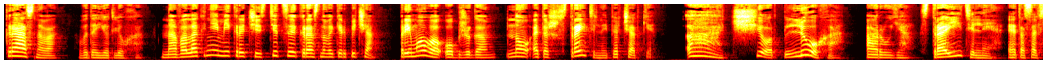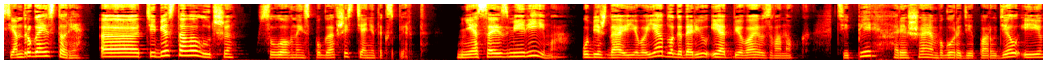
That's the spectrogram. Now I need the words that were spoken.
«Красного», — выдает Леха. «На волокне микрочастицы красного кирпича. Прямого обжига. Но это ж строительные перчатки». «А, черт, Леха!» — ору я. «Строительные. Это совсем другая история». «Э, тебе стало лучше», — словно испугавшись, тянет эксперт. «Несоизмеримо», — убеждаю его я, благодарю и отбиваю звонок. Теперь решаем в городе пару дел и...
